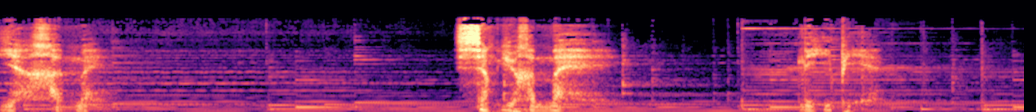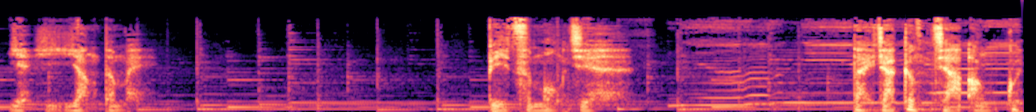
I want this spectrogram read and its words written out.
也很美，相遇很美，离别也一样的美。彼此梦见，代价更加昂贵。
